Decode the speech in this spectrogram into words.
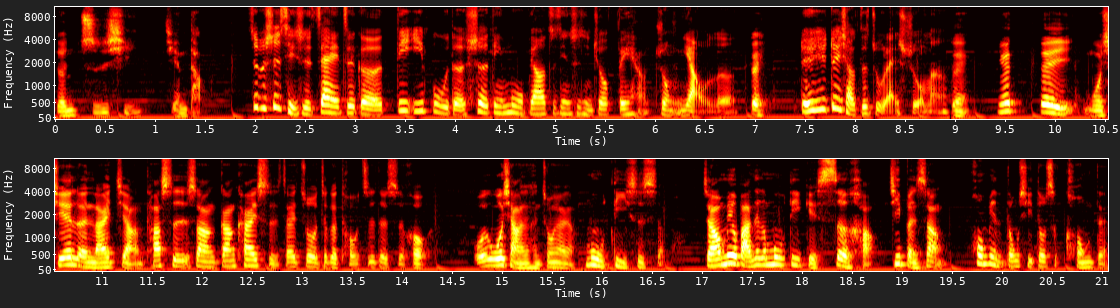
跟执行检讨。是不是其实在这个第一步的设定目标这件事情就非常重要了？对，对于对小资主来说嘛，对，因为对某些人来讲，他事实上刚开始在做这个投资的时候，我我想很重要的目的是什么？只要没有把那个目的给设好，基本上后面的东西都是空的。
